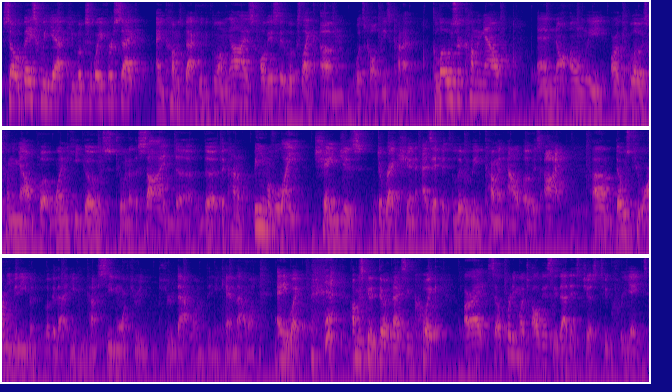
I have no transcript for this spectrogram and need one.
So basically, yep, he looks away for a sec and comes back with the glowing eyes. Obviously, it looks like um, what's called these kind of glows are coming out. And not only are the glows coming out, but when he goes to another side, the, the, the kind of beam of light changes direction as if it's literally coming out of his eye. Um, those two aren't even even. Look at that. You can kind of see more through through that one than you can that one. Anyway, I'm just gonna do it nice and quick. All right, so pretty much obviously that is just to create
